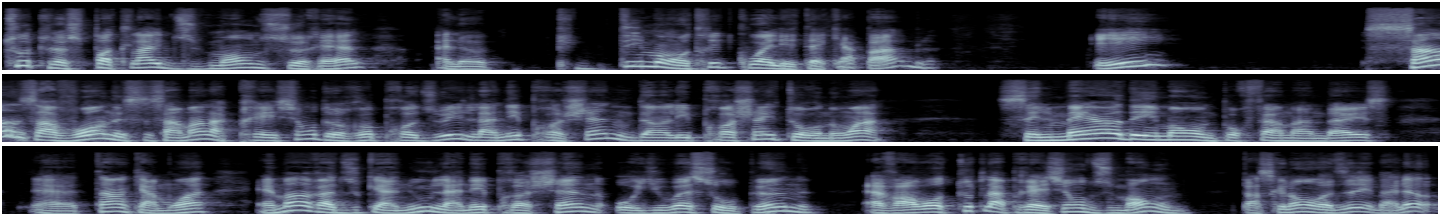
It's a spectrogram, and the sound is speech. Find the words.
tout le spotlight du monde sur elle elle a pu démontrer de quoi elle était capable et sans avoir nécessairement la pression de reproduire l'année prochaine ou dans les prochains tournois. C'est le meilleur des mondes pour Fernandez, euh, tant qu'à moi. Emma Raducanu, l'année prochaine au US Open, elle va avoir toute la pression du monde. Parce que là, on va dire, ben là,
